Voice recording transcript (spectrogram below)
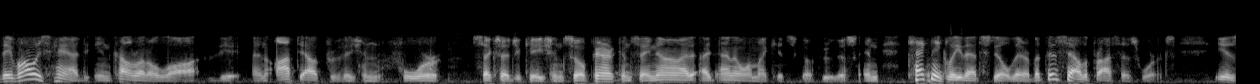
they've always had in Colorado law the, an opt-out provision for sex education. So a parent can say, "No, I, I don't want my kids to go through this," and technically that's still there. But this is how the process works: is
